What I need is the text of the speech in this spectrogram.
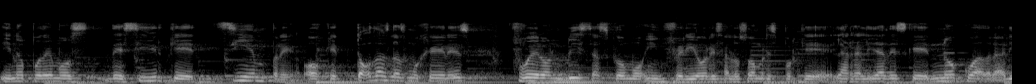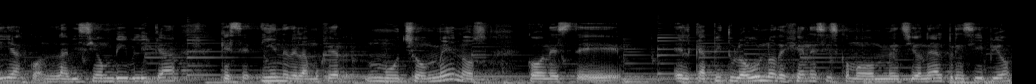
Y no podemos decir que siempre o que todas las mujeres fueron vistas como inferiores a los hombres porque la realidad es que no cuadraría con la visión bíblica que se tiene de la mujer mucho menos con este el capítulo 1 de Génesis como mencioné al principio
